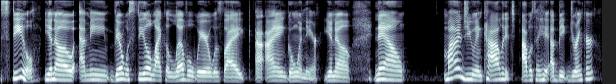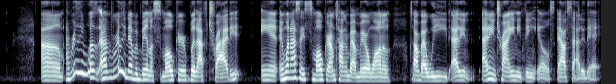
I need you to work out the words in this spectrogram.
still, you know, I mean, there was still like a level where it was like, I, I ain't going there, you know? Now, mind you, in college, I was a, a big drinker. Um, I really was. I've really never been a smoker, but I've tried it. And and when I say smoker, I'm talking about marijuana. Talking about weed. I didn't. I didn't try anything else outside of that.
